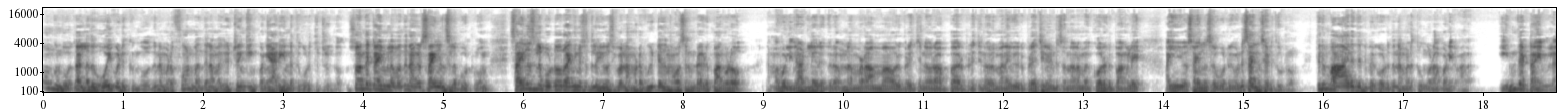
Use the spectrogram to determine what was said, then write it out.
தூங்கும்போது அல்லது ஓய்வெடுக்கும் போது நம்ம ஃபோன் வந்து நமக்கு ட்ரிங்கிங் பண்ணி அறியண்டத்தை கொடுத்துட்ருக்கோம். ஸோ அந்த டைமில் வந்து நாங்கள் சைலன்ஸில் போட்டுருவோம். சைலன்ஸில் போட்டு ஒரு அஞ்சு நிமிஷத்தில் யோசிப்போம் நம்ம வீட்டு எதுவும் அவசரம் எடுப்பாங்களோ? நம்ம வெளிநாட்டில் இருக்கிறோம் நம்ம அம்மா ஒரு பிரச்சனை ஒரு அப்பா ஒரு பிரச்சனை ஒரு மனைவி ஒரு பிரச்சனைன்னு சொன்னால் நம்ம கோல் எடுப்பாங்களே ஐயோ சைலன்ஸில் போட்டுக்க வேண்டி சைலன்ஸ் எடுத்து விட்ருவோம் திரும்ப ஆயிரத்தி எட்டு பேர் கொடுத்து நம்மளை தூங்கடா பண்ணிடுவாங்க. இந்த டைமில்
